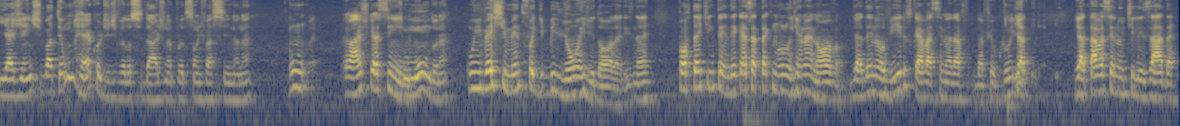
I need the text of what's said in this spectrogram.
E a gente bateu um recorde de velocidade na produção de vacina, né? um, eu acho que assim. O mundo, né? O investimento foi de bilhões de dólares, né? importante entender que essa tecnologia não é nova. De adenovírus, que é a vacina da, da Fiocruz, já estava sendo utilizada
